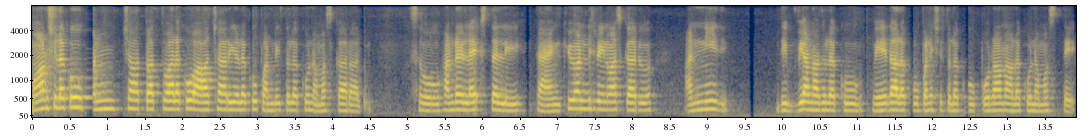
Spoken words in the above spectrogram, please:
మహర్షులకు పంచతత్వాలకు ఆచార్యులకు పండితులకు నమస్కారాలు. సో హండ్రెడ్ ల్యాక్స్ తల్లి. థ్యాంక్ యూ అండి శ్రీనివాస్ గారు. అన్ని దివ్య నదులకు వేదాలకు ఉపనిషత్తులకు పురాణాలకు నమస్తే.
